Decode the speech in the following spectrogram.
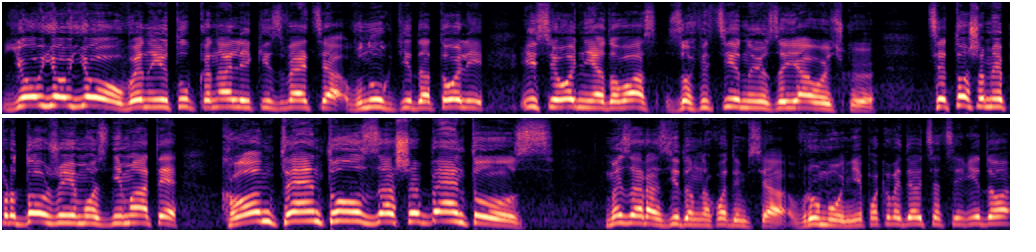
Йоу-йоу-йоу! Ви на ютуб каналі, який зветься Внук Діда Толі. І сьогодні я до вас з офіційною заявочкою. Це то, що ми продовжуємо знімати контентус за Шебентус. Ми зараз з дідом знаходимося в Румунії, поки ви дивитеся це відео.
